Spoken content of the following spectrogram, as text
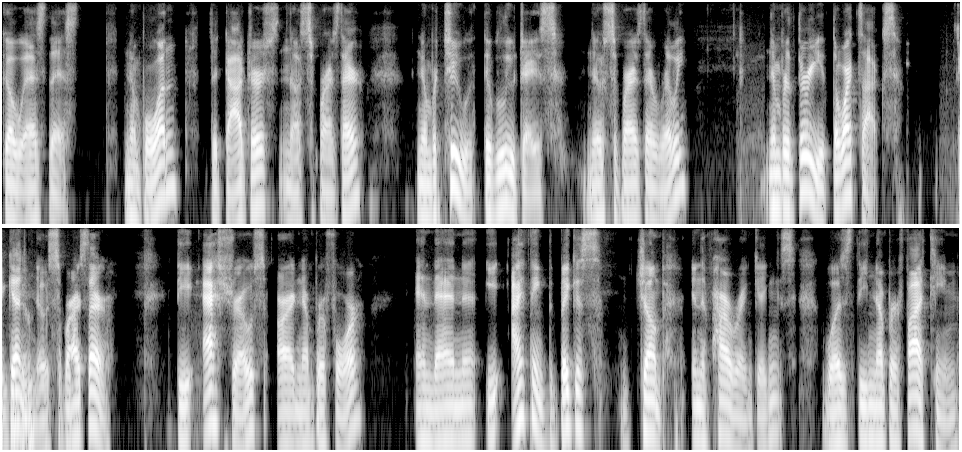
go as this. Number 1, the Dodgers, no surprise there. Number two, the Blue Jays, no surprise there, really. Number three, the White Sox, again, no surprise there. The Astros are at number four. And then I think the biggest jump in the power rankings was the number five team,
